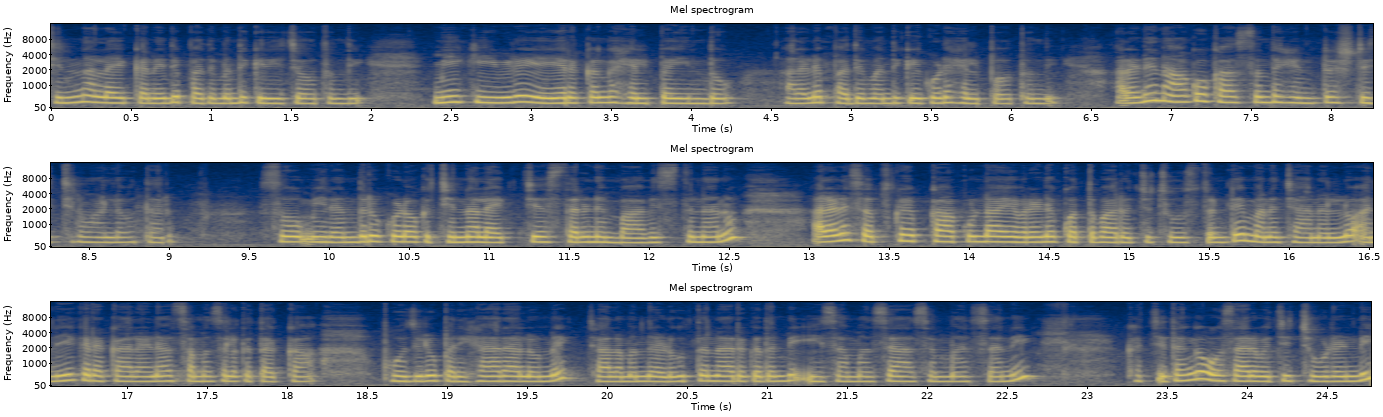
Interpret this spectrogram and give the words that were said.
చిన్న లైక్ అనేది పది మందికి రీచ్ అవుతుంది. మీకు ఈ వీడియో ఏ రకంగా హెల్ప్ అయ్యిందో అలానే పది మందికి కూడా హెల్ప్ అవుతుంది. అలానే నాకు కాస్తంత ఇంట్రెస్ట్ ఇచ్చిన వాళ్ళు అవుతారు. సో మీరందరూ కూడా ఒక చిన్న లైక్ చేస్తారని నేను భావిస్తున్నాను. అలానే సబ్స్క్రైబ్ కాకుండా ఎవరైనా కొత్త వారు వచ్చి చూస్తుంటే మన ఛానల్లో అనేక రకాలైన సమస్యలకు తగ్గ పూజలు పరిహారాలు ఉన్నాయి. చాలామంది అడుగుతున్నారు కదండి ఈ సమస్య ఆ సమస్య అని. ఖచ్చితంగా ఒకసారి వచ్చి చూడండి.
